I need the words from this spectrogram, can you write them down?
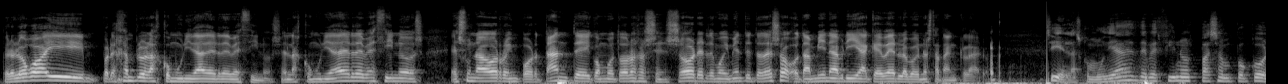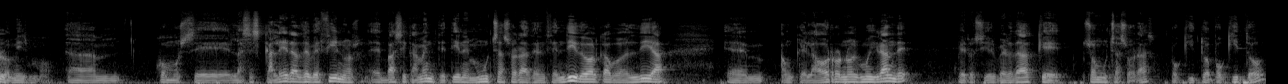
Pero luego hay, por ejemplo, las comunidades de vecinos. En las comunidades de vecinos es un ahorro importante, como todos los sensores de movimiento y todo eso, o también habría que verlo porque no está tan claro. Sí, en las comunidades de vecinos pasa un poco lo mismo. Como las escaleras de vecinos eh, básicamente tienen muchas horas de encendido al cabo del día, em, aunque el ahorro no es muy grande, pero sí es verdad que son muchas horas, poquito a poquito,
